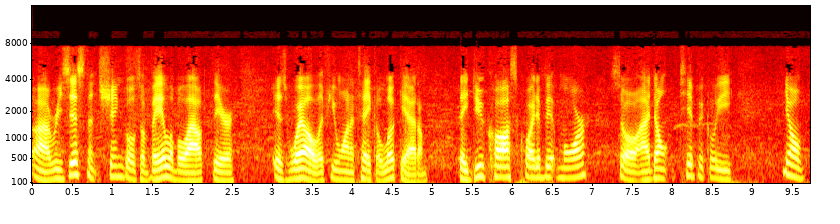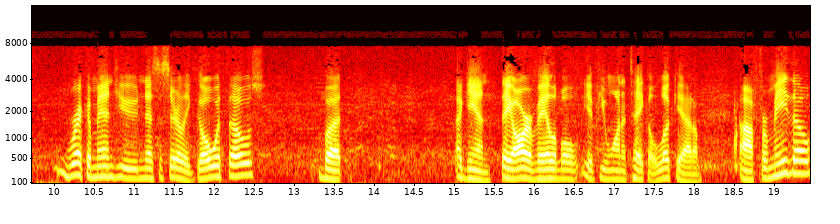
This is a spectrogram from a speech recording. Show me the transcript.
uh, resistant shingles available out there as well if you want to take a look at them. They do cost quite a bit more, so I don't typically, you know, recommend you necessarily go with those, but again, they are available if you want to take a look at them. Uh, for me, though,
